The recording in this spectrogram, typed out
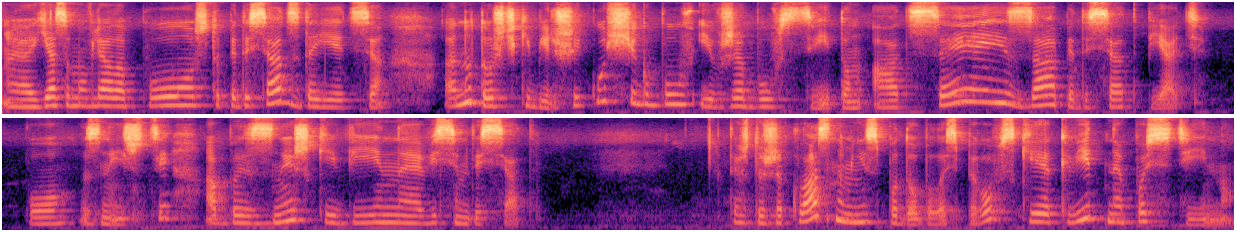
Е, Я замовляла по 150, здається. Е, Ну, трошечки більший кущик був і вже був з цвітом. А цей за 55 по знижці, а без знижки він е, 80. Теж дуже класно, мені сподобалось. Перовське квітне постійно.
